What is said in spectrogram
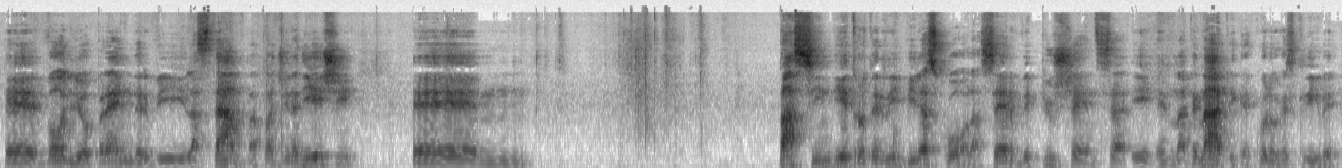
eh, voglio prendervi la stampa, pagina 10. Ehm, passi indietro terribili a scuola, serve più scienza e eh, matematica, è quello che scrive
